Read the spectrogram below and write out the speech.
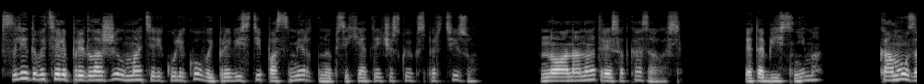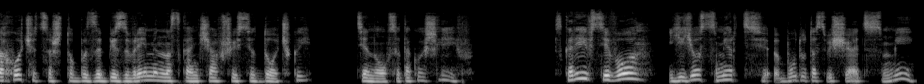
Следователь предложил матери Куликовой провести посмертную психиатрическую экспертизу. Но она наотрез отказалась. Это объяснимо. Кому захочется, чтобы за безвременно скончавшейся дочкой тянулся такой шлейф? Скорее всего, ее смерть будут освещать СМИ,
